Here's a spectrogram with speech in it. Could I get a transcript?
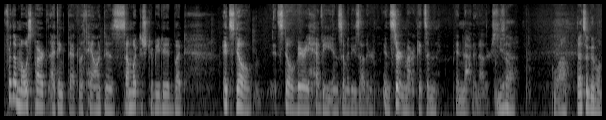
for the most part, I think that the talent is somewhat distributed, but it's still it's still very heavy in some of these other in certain markets and and not in others. Yeah. So. Wow, that's a good one.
